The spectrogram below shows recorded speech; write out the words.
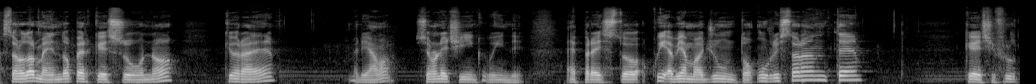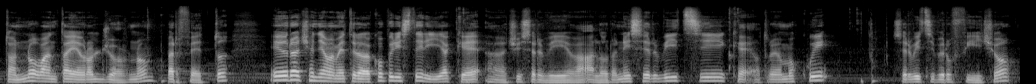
stanno dormendo perché sono che ora è? Vediamo, sono le 5 quindi è presto. Qui abbiamo aggiunto un ristorante che ci frutta 90 euro al giorno, perfetto. E ora ci andiamo a mettere la coperisteria che eh, ci serviva. Allora, nei servizi, che lo troviamo qui, servizi per ufficio.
